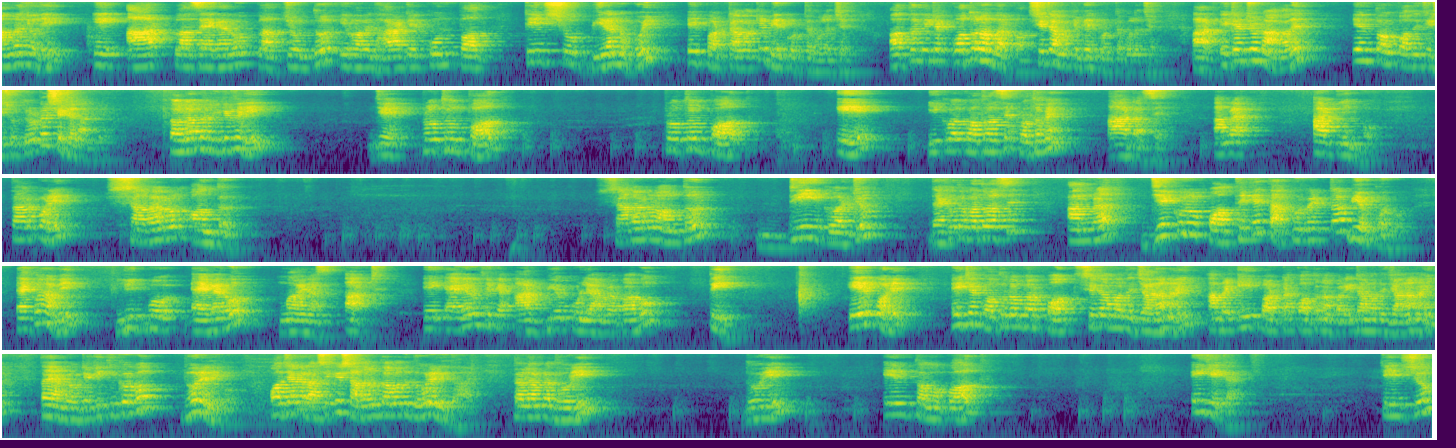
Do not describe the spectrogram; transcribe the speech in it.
আমরা যদি এই আট প্লাস এগারো প্লাস চোদ্দ এভাবে ধারাটির কোন পদ তিনশো বিরানব্বই এই পদটা আমাকে বের করতে বলেছে। অর্থাৎ এটা কত নম্বর পদ সেটা আমাকে বের করতে বলেছে। আর এটার জন্য আমাদের এনতম পদে যে সূত্রটা, সেটা লাগবে। তাহলে আমরা লিখে ফেলি যে প্রথম পদ প্রথম পদ এ ইকুয়াল কত আছে? প্রথমে আট আছে। আমরা আট লিখব। তারপরে সাধারণ অন্তর। সাধারণ অন্তর ডি ইকুয়াল টু দেখো তো কত আছে? আমরা যে কোনো পদ থেকে তার পূর্বেরটা বিয়োগ করব। এখন আমি লিখব এগারো মাইনাস আট। এই এগারো থেকে আট বিয়োগ করলে আমরা পাবো তিন। এরপরে এইটা কত নম্বর পদ সেটা আমাদের জানা নাই। আমরা এই পদটা কত নম্বর, এটা আমাদের জানা নাই। তাই আমরা ওটাকে কি করব? ধরে নিব। অজানা রাশিকে সাধারণত আমাদের ধরে নিতে হয়। তাহলে আমরা ধরি ধরি এন তম পদ এই যেটা তিনশো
